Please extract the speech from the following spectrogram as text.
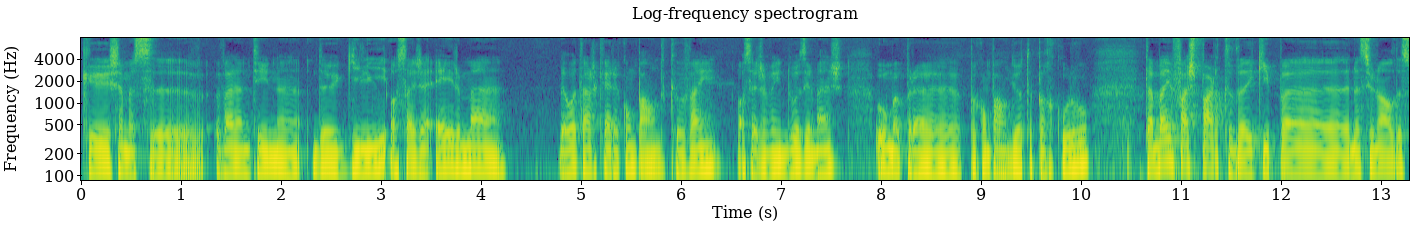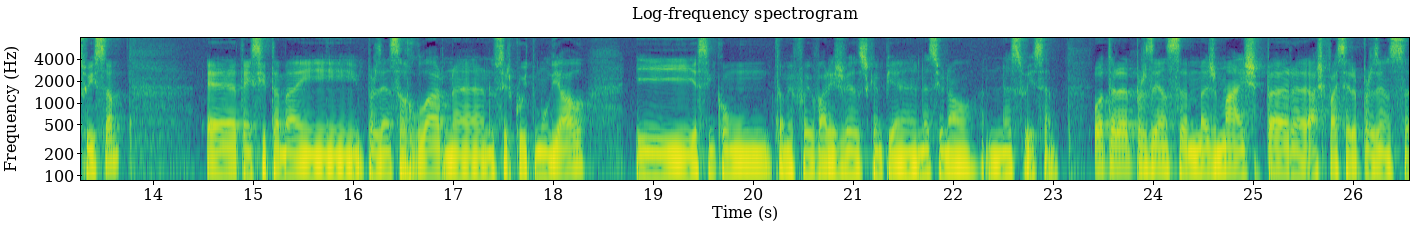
que chama-se Valentina de Guilly, ou seja, é a irmã da outra arqueira compound que vem, ou seja, vem duas irmãs, uma para, para compound e outra para recurvo. Também faz parte da equipa nacional da Suíça, é, tem sido também presença regular na, no circuito mundial e assim como também foi várias vezes campeã nacional na Suíça. Outra presença, mas mais para, acho que vai ser a presença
